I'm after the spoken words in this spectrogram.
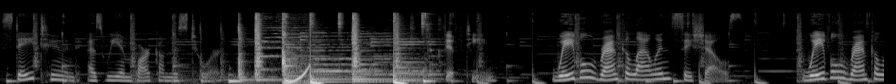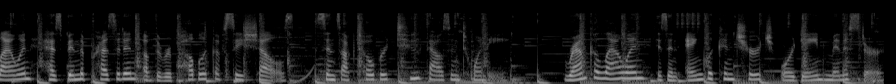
Stay tuned as we embark on this tour. 15. Wavell Ramkalawan, Seychelles. Wavell Ramkalawan has been the president of the Republic of Seychelles since October 2020. Ramkalawan is an Anglican Church ordained minister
